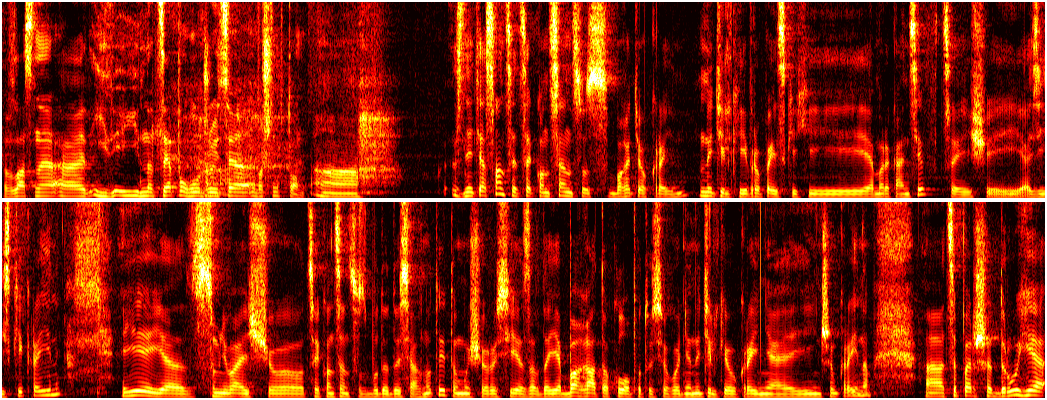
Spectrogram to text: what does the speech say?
Власне, і, і на це погоджується Вашингтон. Зняття санкцій це консенсус багатьох країн, не тільки європейських і американців, це ще і азійські країни. Є, я сумніваюся, що цей консенсус буде досягнутий, тому що Росія завдає багато клопоту сьогодні не тільки Україні, а й іншим країнам. Це перше. Друге.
